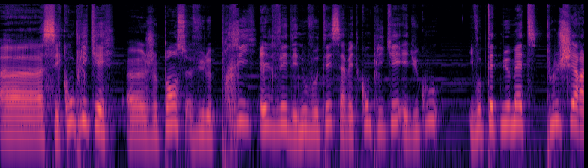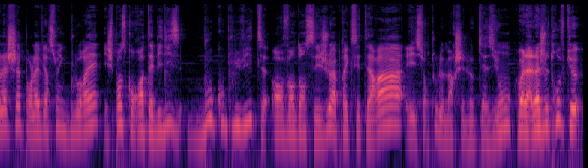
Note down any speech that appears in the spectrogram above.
euh, c'est compliqué. Euh, je pense, vu le prix élevé des nouveautés, ça va être compliqué et du coup, il vaut peut-être mieux mettre plus cher à l'achat pour la version avec Blu-ray. Et je pense qu'on rentabilise beaucoup plus vite en vendant ces jeux après, etc. Et surtout le marché de l'occasion. Voilà, là je trouve que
